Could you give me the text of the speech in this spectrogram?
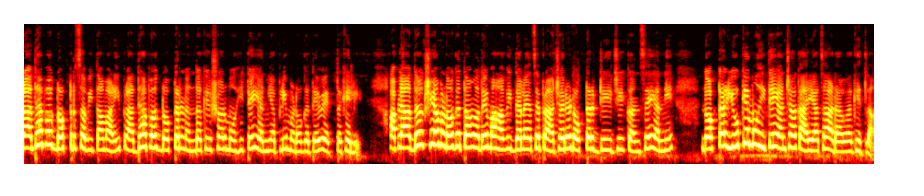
प्राध्यापक डॉक्टर सविता माळी प्राध्यापक डॉक्टर नंदकिशोर मोहिते यांनी आपली मनोगते व्यक्त केली. आपल्या अध्यक्षीय मनोगतामध्ये महाविद्यालयाचे प्राचार्य डॉक्टर डी जी कंसे यांनी डॉक्टर यू के मोहिते यांच्या कार्याचा आढावा घेतला.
